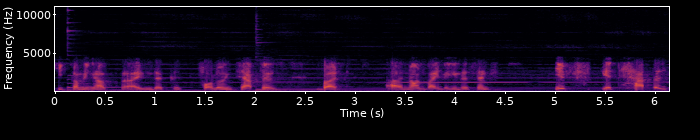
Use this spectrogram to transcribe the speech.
keep coming up uh, in the following chapters, but uh, non-binding in the sense, if it happens,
